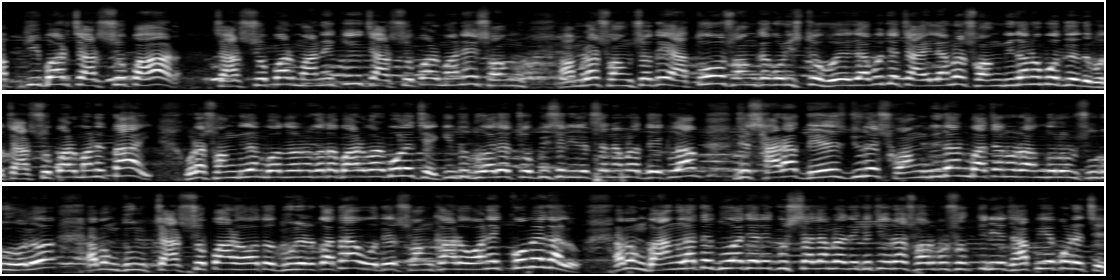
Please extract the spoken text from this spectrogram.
আপকি বার চারশো পার? চারশো পার মানে কি? চারশো পার মানে আমরা সংসদে এত সংখ্যাগরিষ্ঠ হয়ে যাব যে চাইলে আমরা সংবিধানও বদলে দেবো। চারশো পার মানে তাই। ওরা সংবিধান বদলানোর কথা বারবার বলেছে। কিন্তু দু হাজার চব্বিশের ইলেকশনে আমরা দেখলাম যে সারা দেশ জুড়ে সংবিধান বাঁচানোর আন্দোলন শুরু হলো এবং চারশো পার হওয়া তো দূরের কথা। ওদের সংখ্যা আরও অনেক কমে গেল। এবং বাংলাতে দু হাজার একুশ সালে আমরা দেখেছি ওরা সর্বশক্তি নিয়ে ঝাঁপিয়ে পড়েছে।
